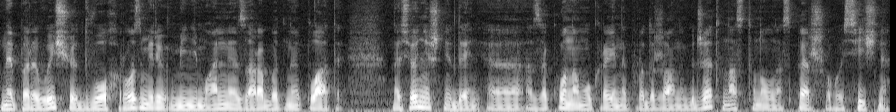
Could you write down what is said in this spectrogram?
не перевищує двох розмірів мінімальної заробітної плати. На сьогоднішній день е, законом України про державний бюджет у нас встановлено з 1 січня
